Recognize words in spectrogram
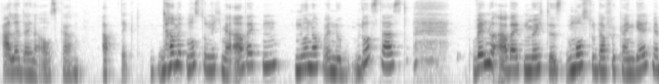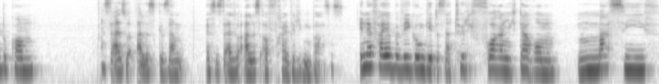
alle deine Ausgaben abdeckt. Damit musst du nicht mehr arbeiten, nur noch, wenn du Lust hast. Wenn du arbeiten möchtest, musst du dafür kein Geld mehr bekommen. Es ist also alles gesamt, es ist also alles auf freiwilligen Basis. In der Feierbewegung geht es natürlich vorrangig darum, massiv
